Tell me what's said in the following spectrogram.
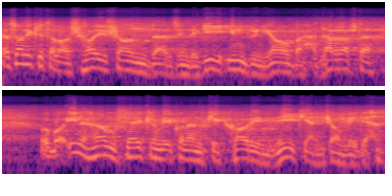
کسانی که تلاشهایشان در زندگی این دنیا به هدر رفته و با این هم فکر می کنند که کاری نیکی انجام می دهند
